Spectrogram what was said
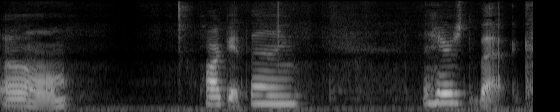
um, pocket thing. And here's the back.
